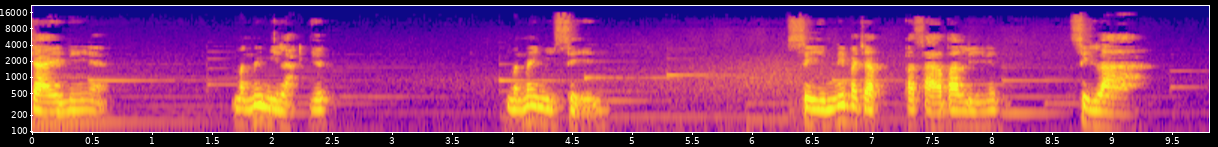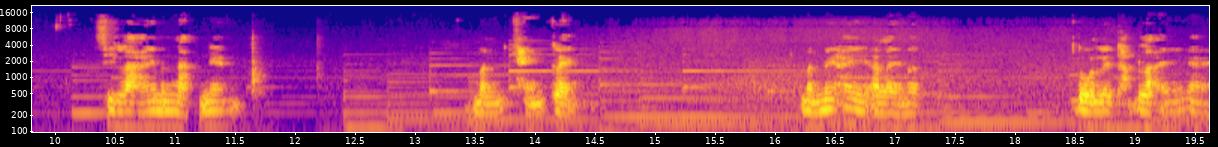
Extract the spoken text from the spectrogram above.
ใจนี่ มันไม่มีหลักยึด มันไม่มีศีล ศีลนี่มาจากภาษาบาลีนี่ศิลาศิลานี่มันหนักแน่น มันแข็งแกร่ง มันไม่ให้อะไรมาโดนเลยทำลายง่าย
